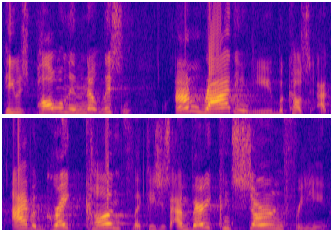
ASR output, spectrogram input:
He was, Paul wanted them to know, listen, I'm writing to you because I have a great conflict. He says, I'm very concerned for you.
